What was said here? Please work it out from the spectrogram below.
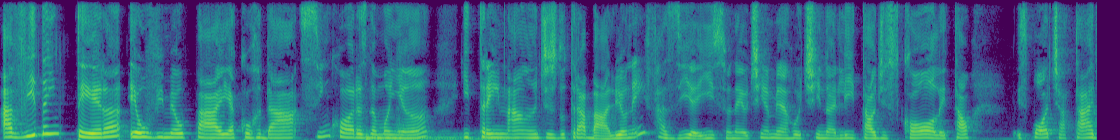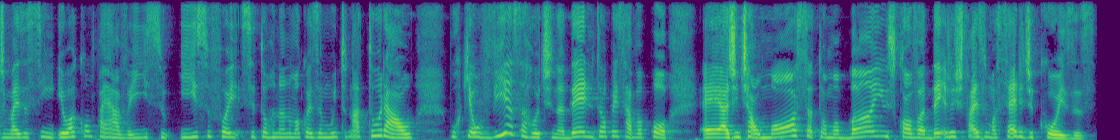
a vida inteira eu vi meu pai acordar 5 horas da manhã e treinar antes do trabalho. Eu nem fazia isso, né? Eu tinha minha rotina ali e tal de escola e tal, esporte à tarde, mas assim, eu acompanhava isso e isso foi se tornando uma coisa muito natural, porque eu via essa rotina dele, então eu pensava, pô, é, a gente almoça, toma banho, escova dente, a gente faz uma série de coisas.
